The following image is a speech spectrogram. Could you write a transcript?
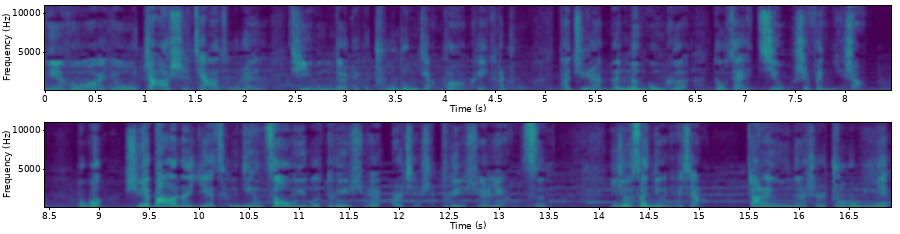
年后啊，由扎氏家族人提供的这个初中奖状可以看出，他居然门门功课都在九十分以上。不过，学霸呢也曾经遭遇过退学，而且是退学两次。一九三九年夏，查良镛呢是初中毕业，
